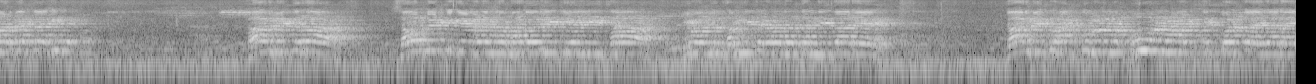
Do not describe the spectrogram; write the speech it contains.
ಮಾಡಬೇಕಾಗಿದೆ ಕಾರ್ಮಿಕರ ಶವಪೆಟ್ಟಿಗೆಗಳನ್ನು ಮಾಡೋ ರೀತಿಯಲ್ಲಿ ಸಹ ಈ ಒಂದು ಸಂಹಿತೆಗಳನ್ನು ತಂದಿದ್ದಾರೆ ಕಾರ್ಮಿಕರ ಹಕ್ಕುಗಳನ್ನು ಪೂರ್ಣವಾಗಿ ಕಿತ್ಕೊಳ್ತಾ ಇದ್ದಾರೆ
